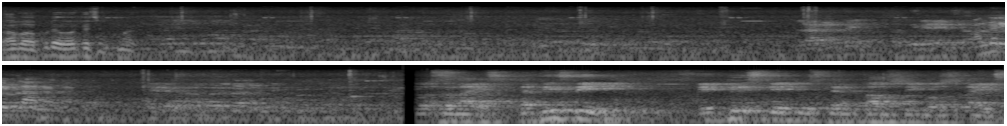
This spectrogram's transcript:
బాబు అప్పుడే ఓకే చెప్పమాట అందరూ ఇట్లా అన్నాడు Gosalites. That is the victory status strength of Sri Gosalites.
